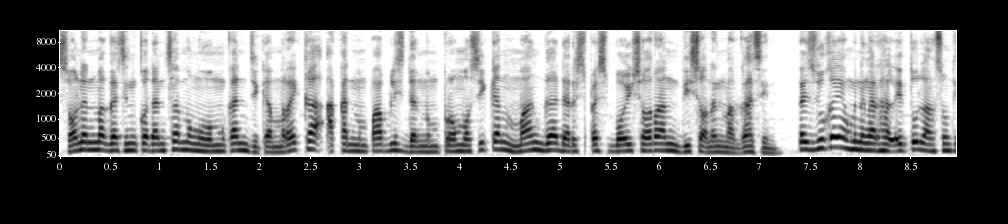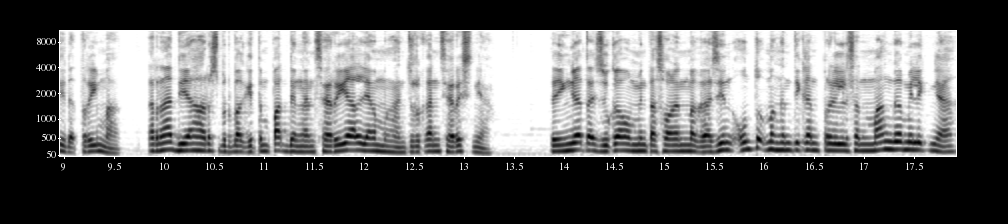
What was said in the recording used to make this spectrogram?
Shonen Magazine Kodansha mengumumkan jika mereka akan mempublish dan mempromosikan manga dari Space Boy Shoran di Shonen Magazine. Tezuka yang mendengar hal itu langsung tidak terima, karena dia harus berbagi tempat dengan serial yang menghancurkan seriesnya. Sehingga Tezuka meminta Shonen Magazine untuk menghentikan perilisan manga miliknya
